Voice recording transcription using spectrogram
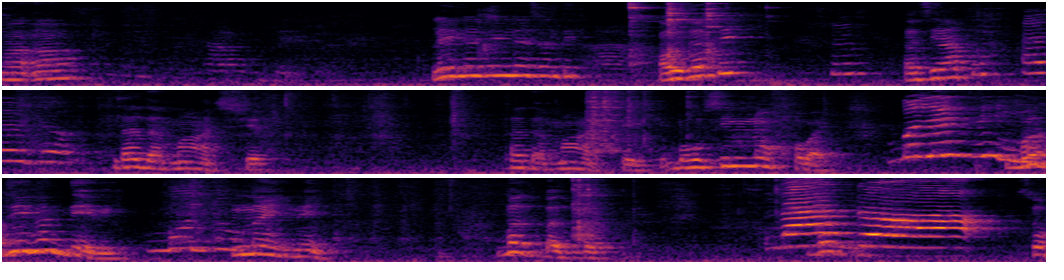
હા હા. લઈ લે લઈ લે જલ્દી. આવ જલ્દી. હજી આપો. દાદા માર છે દાદા માર છે બહુ સિંગ નો ખવાય. બધી નથી દેવી. નહીં નહીં. બસ બસ બસ. જો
